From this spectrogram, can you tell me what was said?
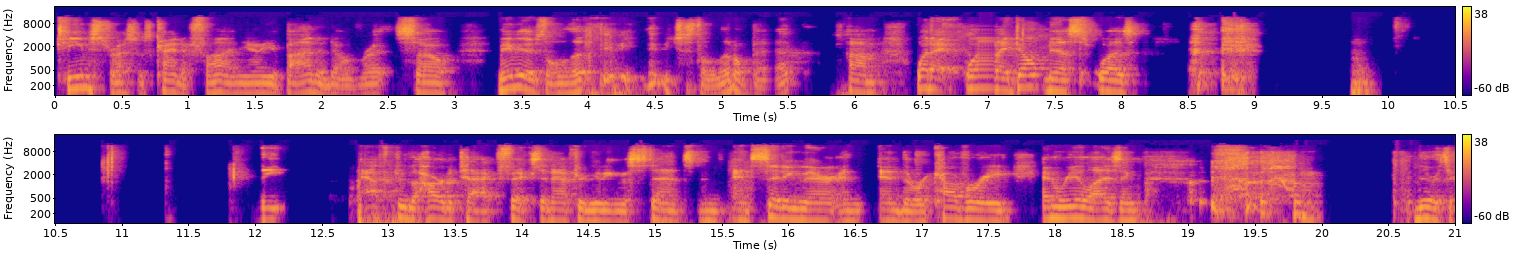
team stress was kind of fun. You know, you bonded over it. So maybe there's a little, maybe maybe just a little bit. Um, what I what I don't miss was the after the heart attack fix and after getting the stents and, and sitting there and and the recovery and realizing there's a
